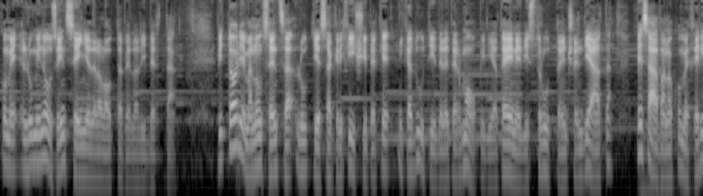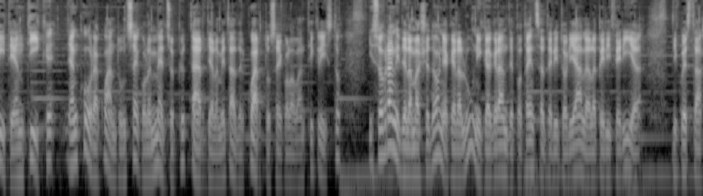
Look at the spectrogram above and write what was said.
come luminose insegne della lotta per la libertà. Vittorie ma non senza lutti e sacrifici perché i caduti delle Termopili, Atene distrutta e incendiata, pesavano come ferite antiche e ancora quando un secolo e mezzo più tardi, alla metà del IV secolo a.C., i sovrani della Macedonia, che era l'unica grande potenza territoriale alla periferia di questa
